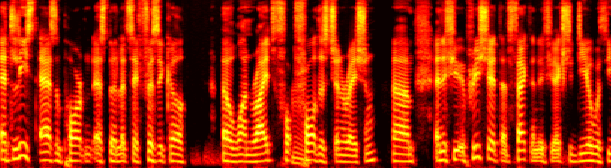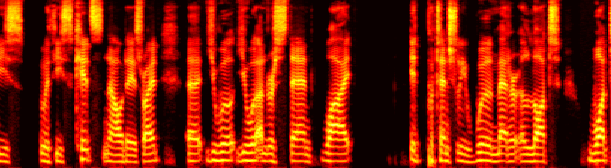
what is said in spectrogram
at least as important as the, let's say, physical uh, one, right, for, mm. for this generation. Um, and if you appreciate that fact, and if you actually deal with these with these kids nowadays, right, uh, you will you will understand why it potentially will matter a lot what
